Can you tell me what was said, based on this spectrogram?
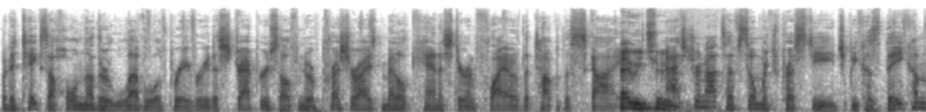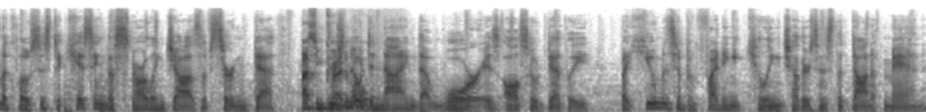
but it takes a whole nother level of bravery to strap yourself into a pressurized metal canister and fly out of the top of the sky. Very true. Astronauts have so much prestige because they come the closest to kissing the snarling jaws of certain death. That's incredible. There's no denying that war is also deadly, but humans have been fighting and killing each other since the dawn of man.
